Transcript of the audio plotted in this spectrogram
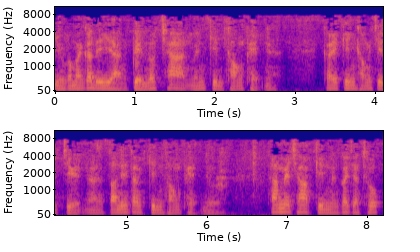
อยู่กับมันก็ดีอย่างเปลี่ยนรสชาติเหมือนกินของเผ็ดเนี่ยเคยกินของจืดๆมาตอนนี้ต้องกินของเผ็ดดู ถ้าไม่ชอบกินมันก็จะทุกข์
